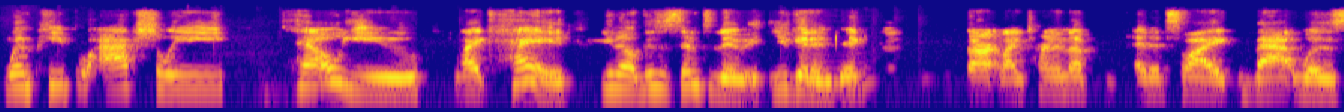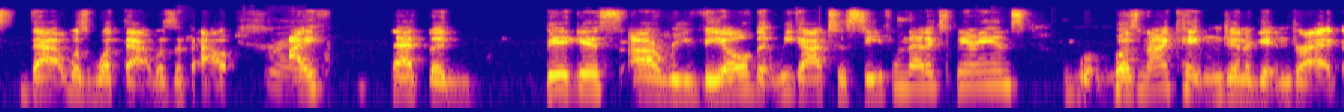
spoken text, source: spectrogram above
when people actually tell you like, hey, you know, this is sensitive, you get indignant, start like turning up and it's like that was that was what that was about right. i think that the biggest uh, reveal that we got to see from that experience w- was not Caitlyn Jenner getting dragged.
